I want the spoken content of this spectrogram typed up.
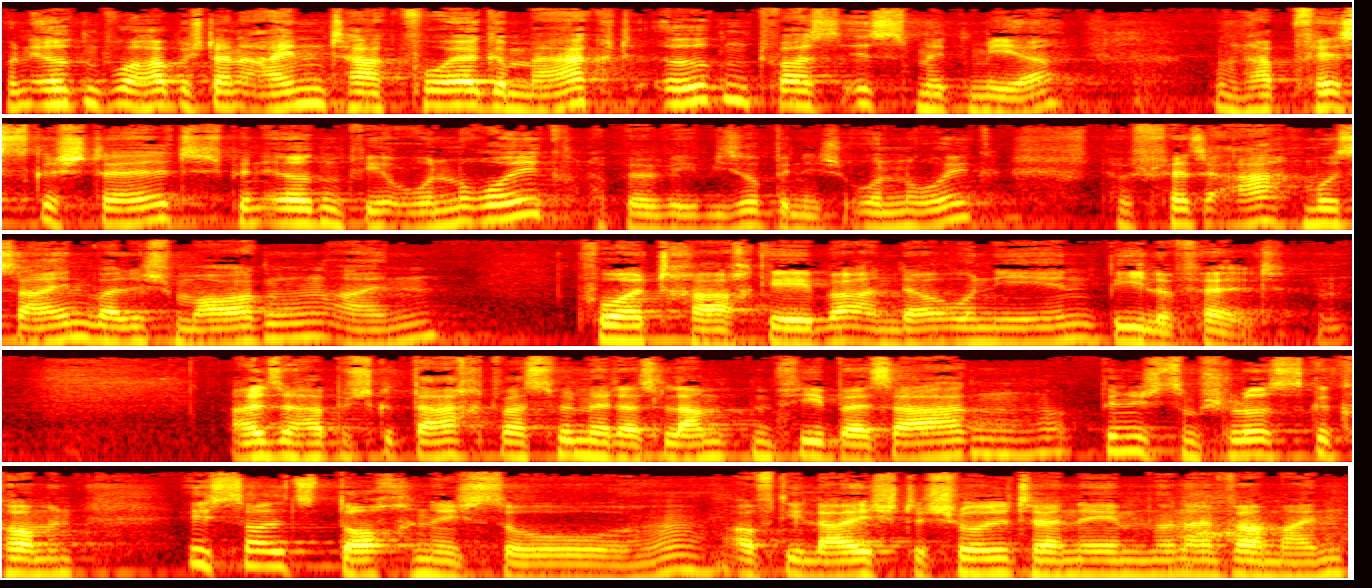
Und irgendwo habe ich dann einen Tag vorher gemerkt, irgendwas ist mit mir und habe festgestellt, ich bin irgendwie unruhig. Habe, wieso bin ich unruhig? Da habe ich festgestellt, ach, muss sein, weil ich morgen einen Vortrag gebe an der Uni in Bielefeld. Also habe ich gedacht, was will mir das Lampenfieber sagen? Bin ich zum Schluss gekommen, ich soll's doch nicht so hm, auf die leichte Schulter nehmen und einfach meinen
